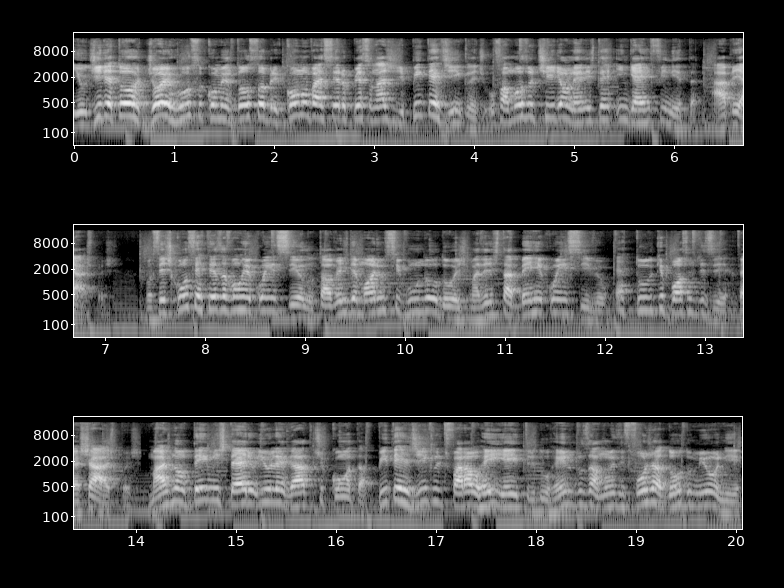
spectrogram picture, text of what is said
E o diretor Joey Russo comentou sobre como vai ser o personagem de Peter Dinklage, o famoso Tyrion Lannister em Guerra Infinita. Abre aspas. Vocês com certeza vão reconhecê-lo, talvez demore um segundo ou dois, mas ele está bem reconhecível. É tudo que posso dizer. Fecha aspas. Mas não tem mistério e o legado te conta. Peter Dinklage fará o Rei Eitri do Reino dos Anões e Forjador do Mjolnir.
